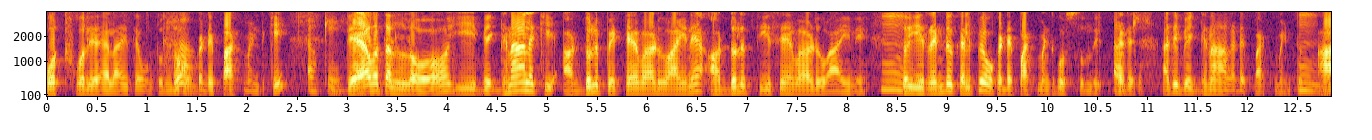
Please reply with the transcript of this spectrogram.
పోర్ట్ఫోలియో ఎలా అయితే ఉంటుందో ఒక డిపార్ట్మెంట్కి దేవతల్లో ఈ విఘ్నాలకి అడ్డులు పెట్టేవాడు ఆయనే అడ్డులు తీసేవాడు ఆయనే. సో ఈ రెండు కలిపి ఒక డిపార్ట్మెంట్కి వస్తుంది అది విఘ్నాల డిపార్ట్మెంట్. ఆ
